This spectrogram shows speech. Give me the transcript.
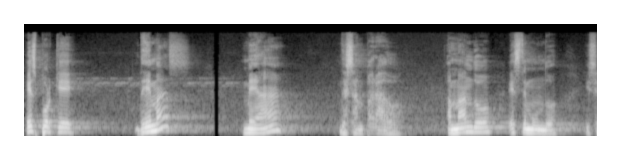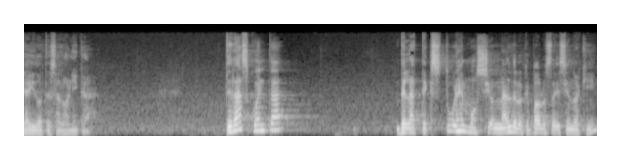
es porque Demas me ha desamparado, amando este mundo y se ha ido a Tesalónica. ¿Te das cuenta de la textura emocional de lo que Pablo está diciendo aquí?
